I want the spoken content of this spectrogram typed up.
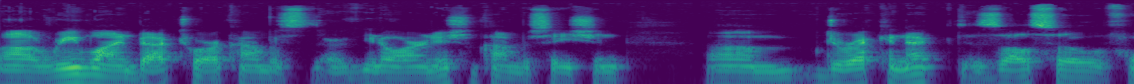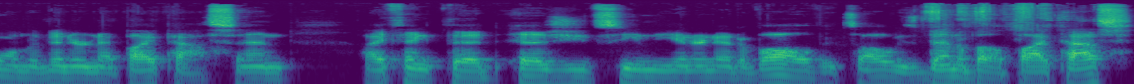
uh, rewind back to our convers- or, you know, our initial conversation, um, Direct Connect is also a form of internet bypass. And I think that as you've seen the internet evolve, it's always been about bypass.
